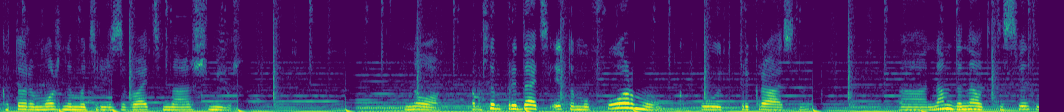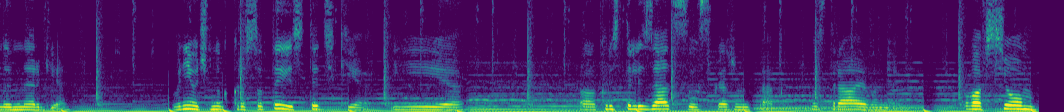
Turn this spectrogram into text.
который можно материализовать в наш мир. Но чтобы придать этому форму какую-то прекрасную, а, нам дана вот эта светлая энергия. В ней очень много красоты, эстетики и а, кристаллизации, скажем так, выстраивания. Во всем,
